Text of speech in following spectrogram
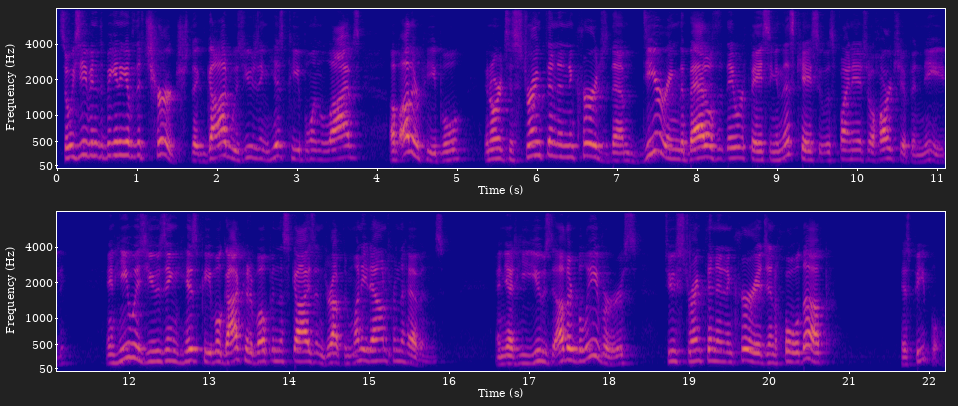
So we see even at the beginning of the church that God was using his people in the lives of other people in order to strengthen and encourage them during the battles that they were facing. In this case, it was financial hardship and need. And he was using his people. God could have opened the skies and dropped money down from the heavens. And yet he used other believers to strengthen and encourage and hold up his people.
